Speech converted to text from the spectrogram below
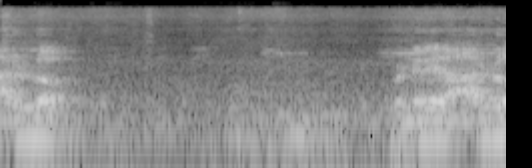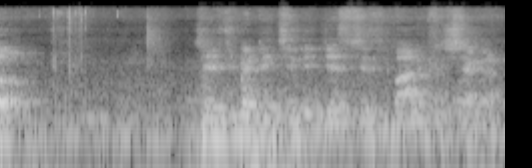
ఆరులో రెండు వేల ఆరులో జడ్జిమెంట్ ఇచ్చింది జస్టిస్ బాలకృష్ణ గారు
